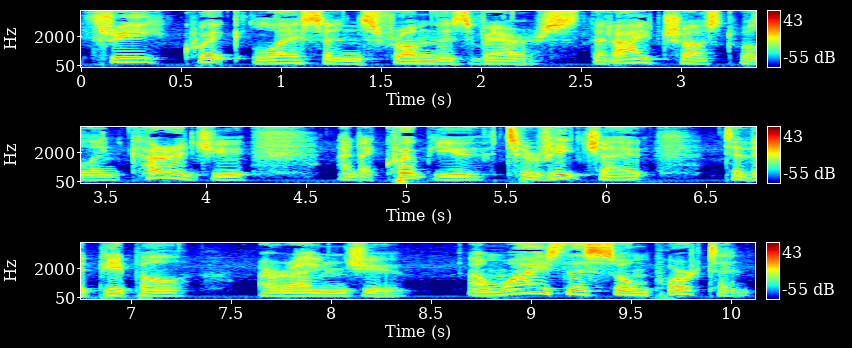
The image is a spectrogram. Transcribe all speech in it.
Three quick lessons from this verse that I trust will encourage you and equip you to reach out to the people around you. And why is this so important?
